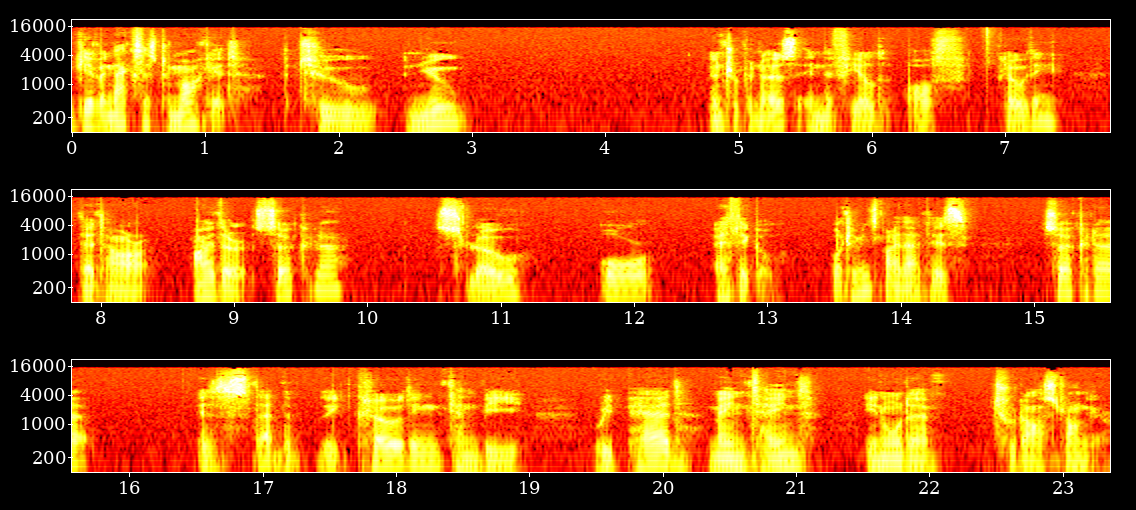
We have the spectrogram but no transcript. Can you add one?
give an access to market to new entrepreneurs in the field of clothing that are either circular, slow, or ethical. What she means by that is circular is that the, the clothing can be repaired, maintained in order to last longer.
